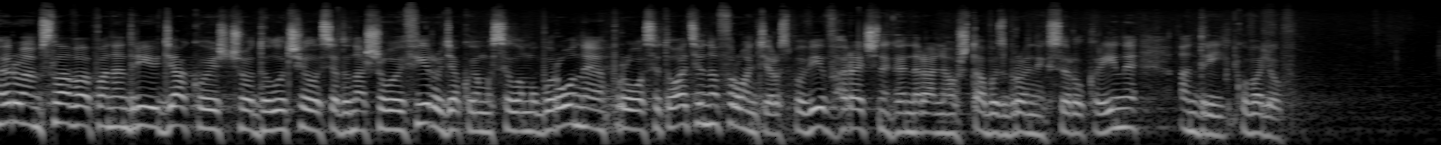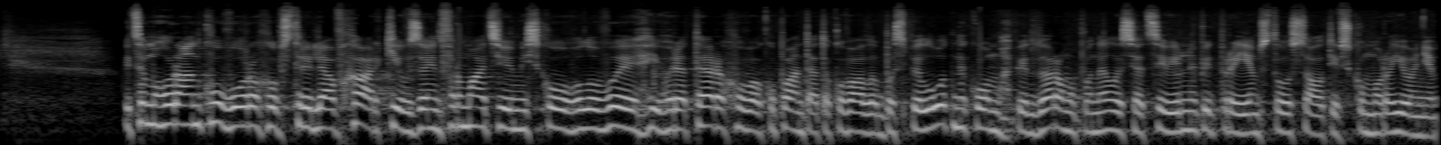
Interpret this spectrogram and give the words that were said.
Героям слава пане Андрію. Дякую, що долучилися до нашого ефіру. Дякуємо силам оборони. Про ситуацію на фронті розповів речник Генерального штабу збройних сил України Андрій Ковальов. Від самого ранку ворог обстріляв Харків. За інформацією міського голови Ігоря Терехова, окупанти атакували безпілотником. Під ударом опинилося цивільне підприємство у Салтівському районі.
